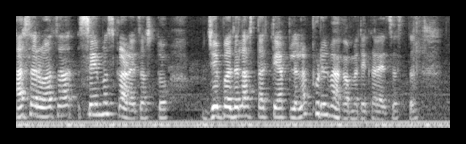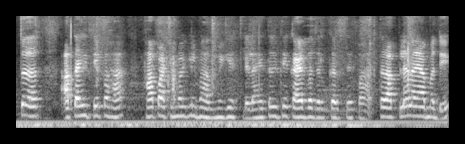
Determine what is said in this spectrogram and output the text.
हा सर्वाचा सेमच काढायचा असतो. जे बदल असतात ते आपल्याला पुढील भागामध्ये करायचं असतं. तर आता इथे पहा हा पाठीमागील भाग मी घेतलेला आहे. तर इथे काय बदल करते पहा? तर आपल्याला यामध्ये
